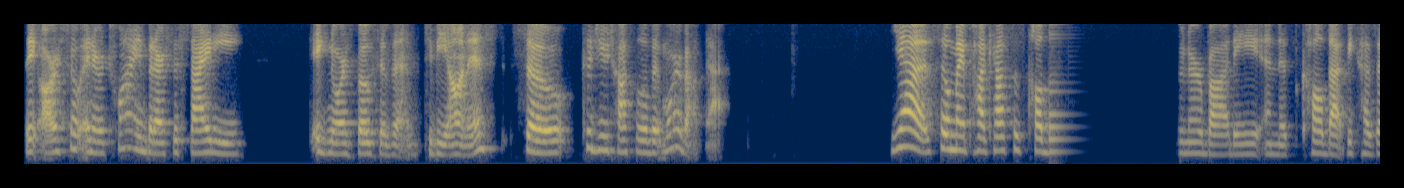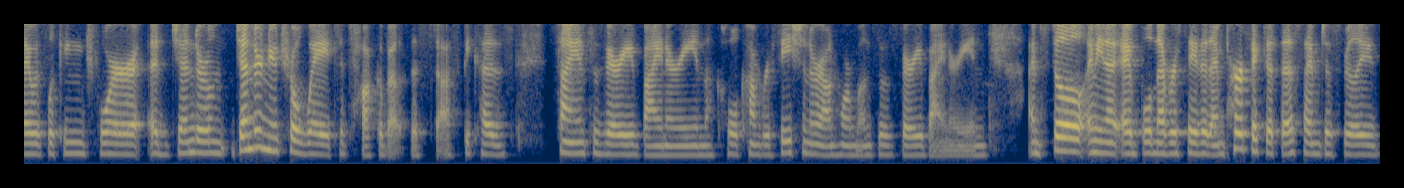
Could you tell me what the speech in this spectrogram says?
they are so intertwined, but our society ignores both of them, to be honest. So, could you talk a little bit more about that? Yeah. So, my podcast is called The Lunar Body, and it's called that because I was looking for a gender gender neutral way to talk about this stuff because science is very binary and the whole conversation around hormones is very binary and I'm still, I mean, I, I, will never say that I'm perfect at this. I'm just really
